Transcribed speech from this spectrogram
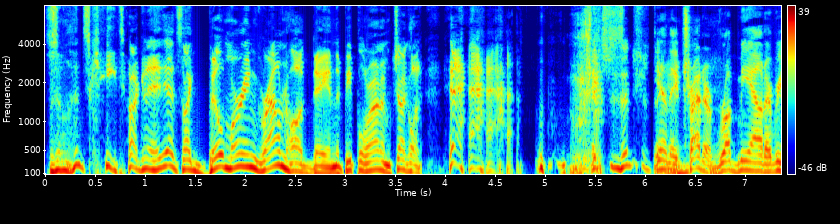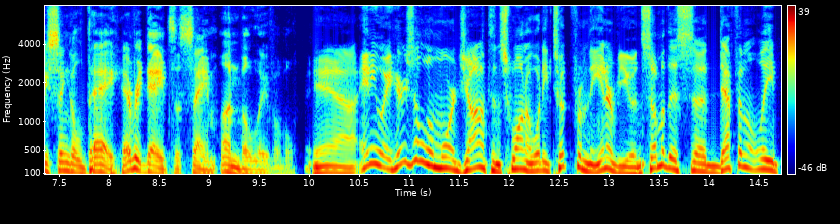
Zelensky talking to it's like Bill Murray in Groundhog Day, and the people around him chuckling. it's just interesting. Yeah, they try to rub me out every single day. Every day it's the same. Unbelievable. Yeah. Anyway, here's a little more Jonathan Swan on what he took from the interview, and some of this uh, definitely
